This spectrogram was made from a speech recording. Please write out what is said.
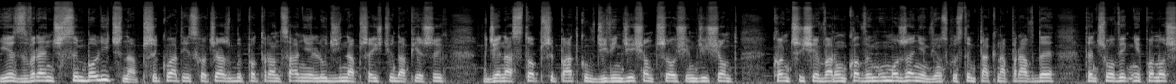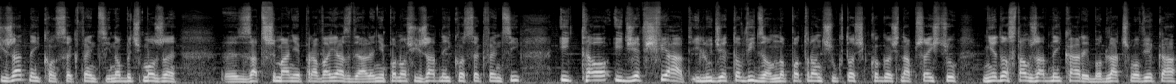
jest wręcz symboliczna. Przykład jest chociażby potrącanie ludzi na przejściu na pieszych, gdzie na 100 przypadków 90 czy 80 kończy się warunkowym umorzeniem. W związku z tym tak naprawdę ten człowiek nie ponosi żadnej konsekwencji. No być może e, zatrzymanie prawa jazdy, ale nie ponosi żadnej konsekwencji i to idzie w świat i ludzie to widzą. No potrącił ktoś kogoś na przejściu, nie dostał żadnej kary, bo dla człowieka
